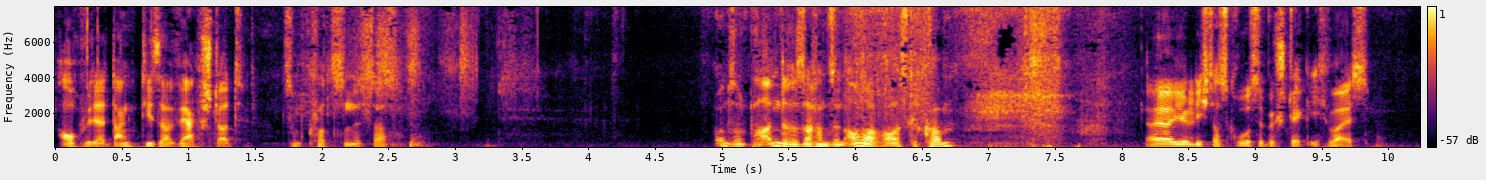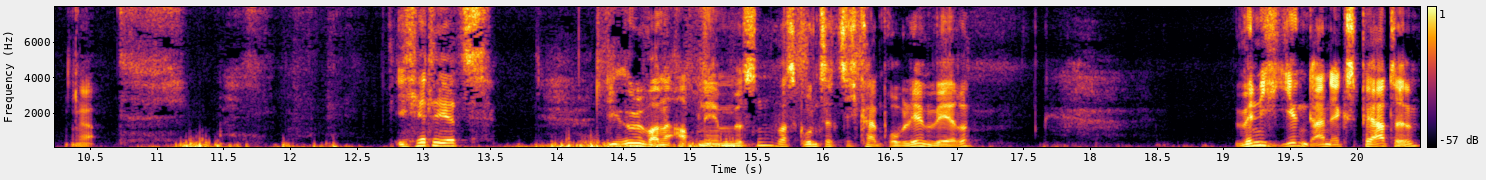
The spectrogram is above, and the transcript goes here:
Auch wieder dank dieser Werkstatt. Zum Kotzen ist das. Und so ein paar andere Sachen sind auch noch rausgekommen. Ja, ja, hier liegt das große Besteck, ich weiß. Ja. Ich hätte jetzt die Ölwanne abnehmen müssen, was grundsätzlich kein Problem wäre. Wenn nicht irgendein Experte,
